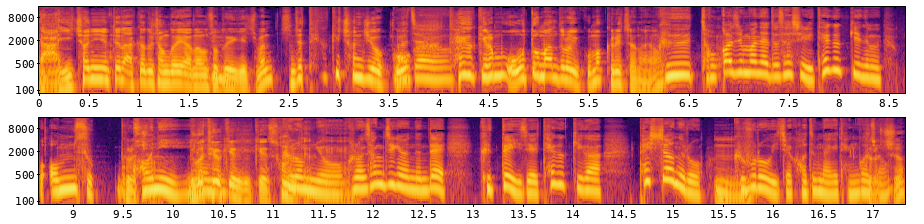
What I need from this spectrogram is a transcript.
야, 2002년 때는 아까도 정다희 아나운서도 얘기했지만, 진짜 태극기 천지였고, 음. 맞아요. 태극기를 뭐 옷도 만들어 입고 막 그랬잖아요. 그 전까지만 해도 사실 이 태극기는 뭐 엄숙, 뭐 그렇죠. 건의 누가 태극기를 그렇게 손을 그럼요. 대게. 그런 상징이었는데 그때 이제 태극기가 패션으로 음. 그 후로 이제 거듭나게 된 거죠. 그렇죠.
